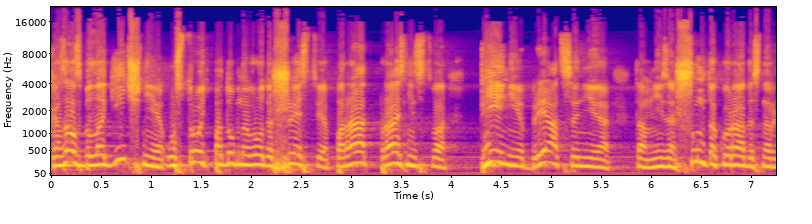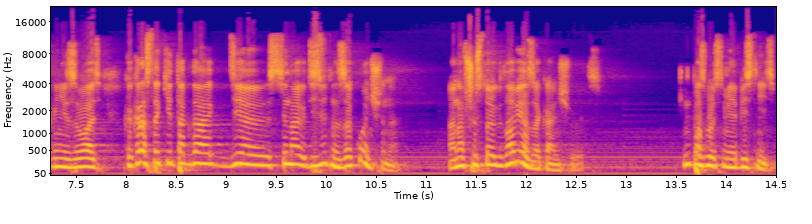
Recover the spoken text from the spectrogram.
Казалось бы, логичнее устроить подобного рода шествие, парад, празднество пение, бряцание, там, не знаю, шум такой радостно организовать. Как раз таки тогда, где стена действительно закончена. Она в шестой главе заканчивается. Ну, позвольте мне объяснить.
